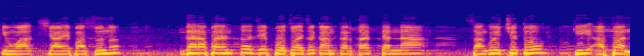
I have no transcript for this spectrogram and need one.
किंवा शाळेपासून घरापर्यंत जे पोहोचवायचं काम करतात त्यांना सांगू इच्छितो की आपण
